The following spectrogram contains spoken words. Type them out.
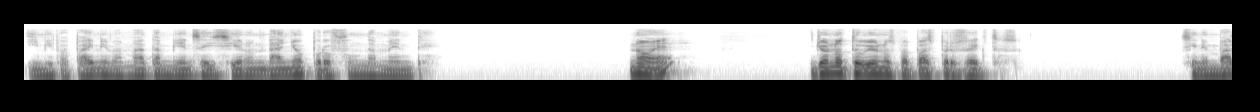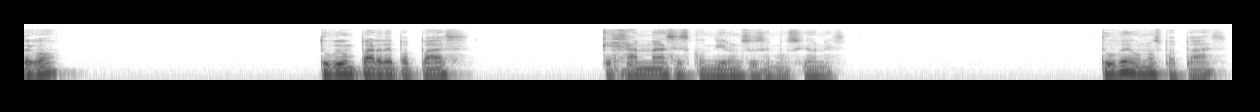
Y mi papá y mi mamá también se hicieron daño profundamente. No, ¿eh? Yo no tuve unos papás perfectos. Sin embargo, tuve un par de papás que jamás escondieron sus emociones. Tuve unos papás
